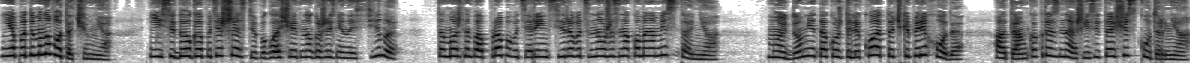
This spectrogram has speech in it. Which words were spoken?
Я подумала вот о чем я. Если долгое путешествие поглощает много жизненной силы, то можно попробовать ориентироваться на уже знакомые нам места, ня. Мой дом не так уж далеко от точки перехода, а там, как ты знаешь, есть летающий скутер, ня.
